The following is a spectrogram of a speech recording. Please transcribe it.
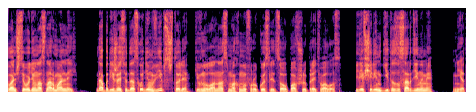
Ланч сегодня у нас нормальный?» «Да, подъезжай сюда. Сходим в Випс, что ли?» — кивнула она, смахнув рукой с лица упавшую прядь волос. «Или в Черенгита за сардинами?» «Нет,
